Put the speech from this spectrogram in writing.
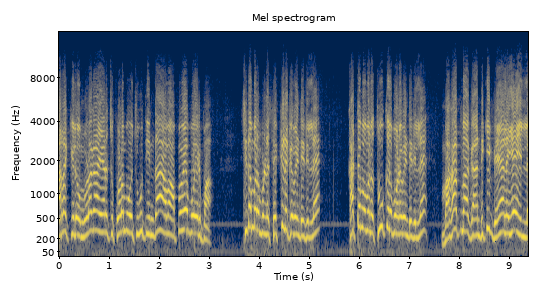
அரை கிலோ மிளகாய் அரைச்சு குழம்பு வச்சு ஊத்தி இருந்தா அவன் அப்பவே போயிருப்பான் சிதம்பரம் உள்ள செக்கெடுக்க வேண்டியதில்ல கட்டபொம்மனை தூக்குல போட வேண்டியதில்ல மகாத்மா காந்திக்கு வேலையே இல்ல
